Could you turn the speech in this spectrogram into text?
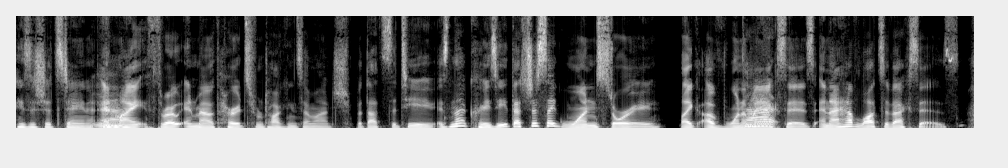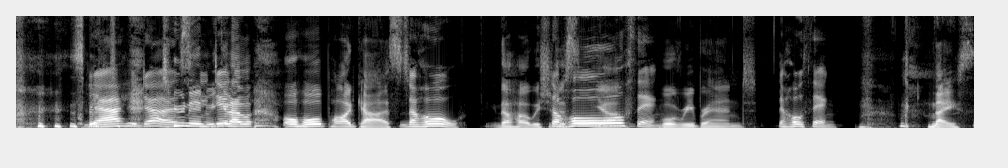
He's a shit stain, Yeah. and my throat and mouth hurts from talking so much. But that's the tea. Isn't that crazy? That's just like one story, like of one of my exes, and I have lots of exes. So Yeah, he does. Tune in. He we did. could have a, a whole podcast. The whole The whole. We should the just whole yeah, thing. We'll rebrand. the whole thing. Nice,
